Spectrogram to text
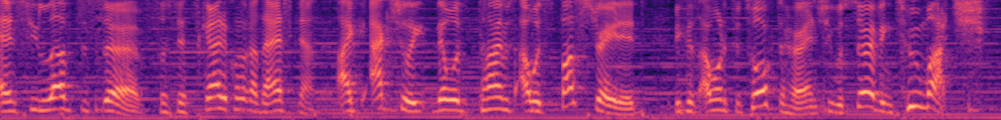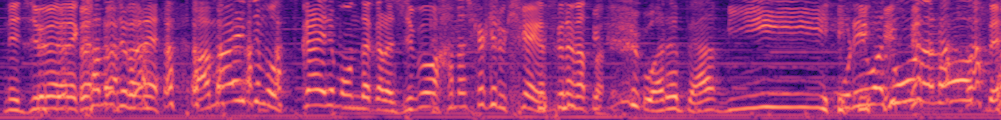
and she loved to serve. そして使えることが大好きなんです I actually there was times I was frustrated because I wanted to talk to her and she was serving too much. ね自分はね彼女がねあまりにも使えるもんだから自分は話しかける機会が少なかったの what about me? 俺はどうなのって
